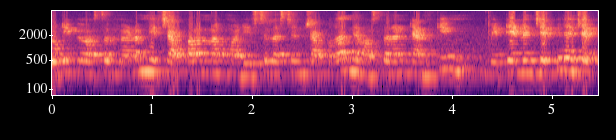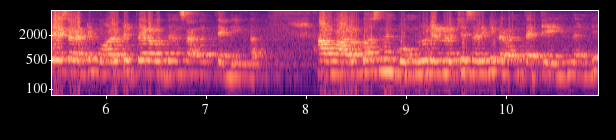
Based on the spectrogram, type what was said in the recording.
ఓటీపీ వస్తుంది మేడం. మీరు చెప్పాలని నాకు మా డిజిటల్ అసిస్టెంట్ చెప్పగా నేను వస్తారని టెన్కి పెట్టేయండి అని చెప్పి నేను చెప్పేసానంటే వాల్ రిపేర్ అవుద్దని సంగతి తెలియక. ఆ వాల్ కోసం నేను బొమ్మలు రెండు వచ్చేసరికి లెవెన్ థర్టీ అయిందండి.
